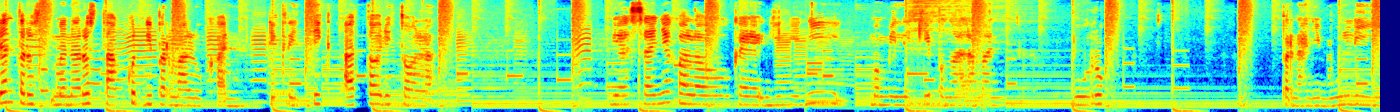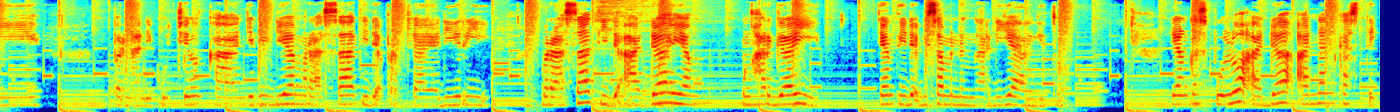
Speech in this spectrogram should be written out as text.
dan terus-menerus takut dipermalukan, dikritik, atau ditolak. Biasanya kalau kayak gini nih memiliki pengalaman buruk, pernah dibully, pernah dikucilkan, jadi dia merasa tidak percaya diri, merasa tidak ada yang menghargai, yang tidak bisa mendengar dia gitu. Yang ke-10 ada anankastik.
